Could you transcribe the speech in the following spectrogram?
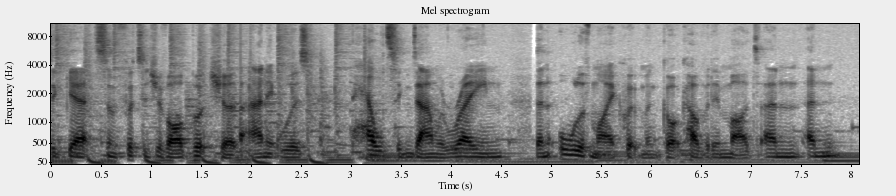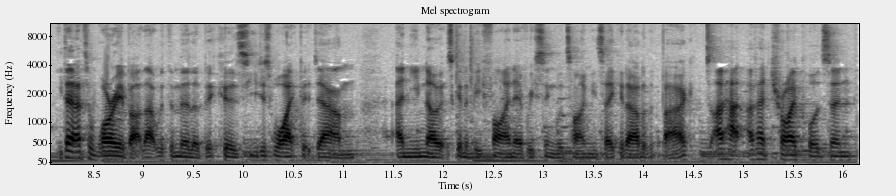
to get some footage of our butcher and it was pelting down with rain Then all of my equipment got covered in mud and, and you don't have to worry about that with the miller because you just wipe it down and you know it's going to be fine every single time you take it out of the bag. I've had, I've had tripods and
